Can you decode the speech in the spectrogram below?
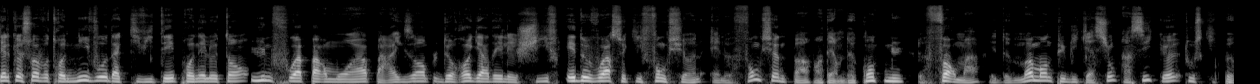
Quel que soit votre niveau d'activité, prenez le temps une fois par mois, par exemple, de regarder les chiffres et de voir ce qui fonctionne et ne fonctionne pas en termes de contenu, de format et de moment de publication, ainsi que tout ce qui peut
